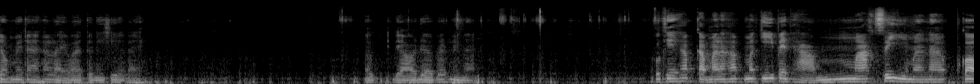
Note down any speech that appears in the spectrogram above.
จำไม่ได้เท่าไหร่ว่าตัวนี้ชื่ออะไรเเดี๋ยวเดี๋ยวแป๊บหนึงนะ โอเคครับกลับมาแล้วครับ เมื่อกี้ไปถามมาร์คซี่มานะครับ ก็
